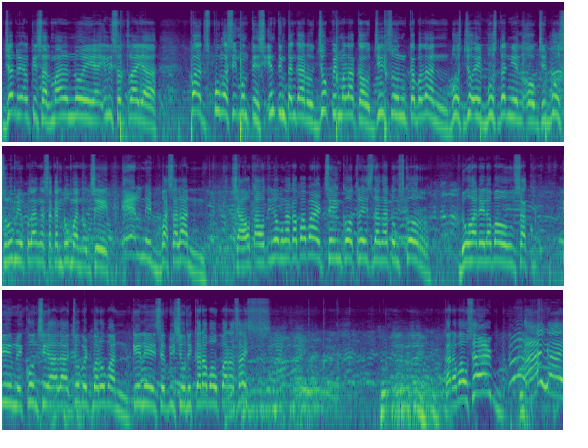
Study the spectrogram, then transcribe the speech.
Janre Alquizar, Manoy Elisa Traya, Pads Pungasi Montes, Inting Tanggaro, Jopin Malakaw, Jason Kabalan, Boss Joed, Boss Daniel, og si Boss Romeo Palanga sa Kanduman, og si Ernie Basalan. Shout out inyo mga kapapart, 5-3 lang atong score. Duha na labaw sa team ni Kunsihala Jobert Baroman. Kini serbisyo ni Carabao para size. Carabao serve! Ay ay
